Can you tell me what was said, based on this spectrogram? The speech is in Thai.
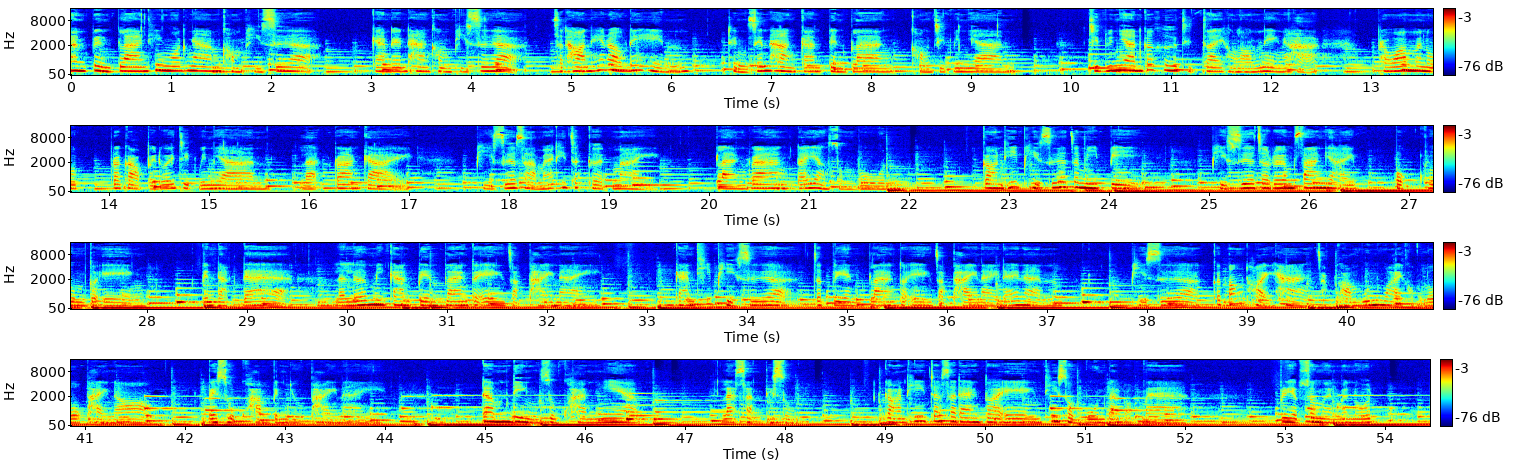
การเปลี่ยนแปลงที่งดงามของผีเสื้อ การเดินทางของผีเสื้อ สะท้อนให้เราได้เห็นถึงเส้นทางการเปลี่ยนแปลงของจิตวิญญาณ จิตวิญญาณก็คือจิตใจของเรานั่นเองนะคะ เพราะว่ามนุษย์ประกอบไปด้วยจิตวิญญาณและร่างกาย ผีเสื้อสามารถที่จะเกิดใหม่ แปลงร่างได้อย่างสมบูรณ์ ก่อนที่ผีเสื้อจะมีปีกผีเสื้อจะเริ่มสร้างใยปกคลุมตัวเอง ริ่มมีการเปลี่ยนแปลงตัวเองจากภายใน การที่ผีเสื้อจะเปลี่ยนแปลงตัวเองจากภายในได้นั้น ผีเสื้อก็ต้องถอยห่างจากความวุ่นวายของโลกภายนอก ไปสู่ความเป็นอยู่ภายใน ดำดิ่งสู่ความเงียบ และสันติสุข ก่อนที่จะแสดงตัวเองที่สมบูรณ์แบบออกมา เปรียบเสมือนมนุษย์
